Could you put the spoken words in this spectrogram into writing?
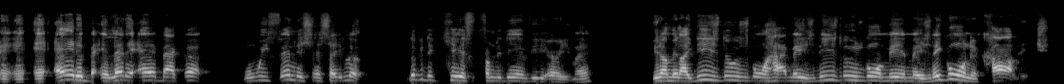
and, and add it and let it add back up when we finish and say, look, look at the kids from the DMV area, man. You know what I mean? Like these dudes going high major, these dudes going mid major, they going to college,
